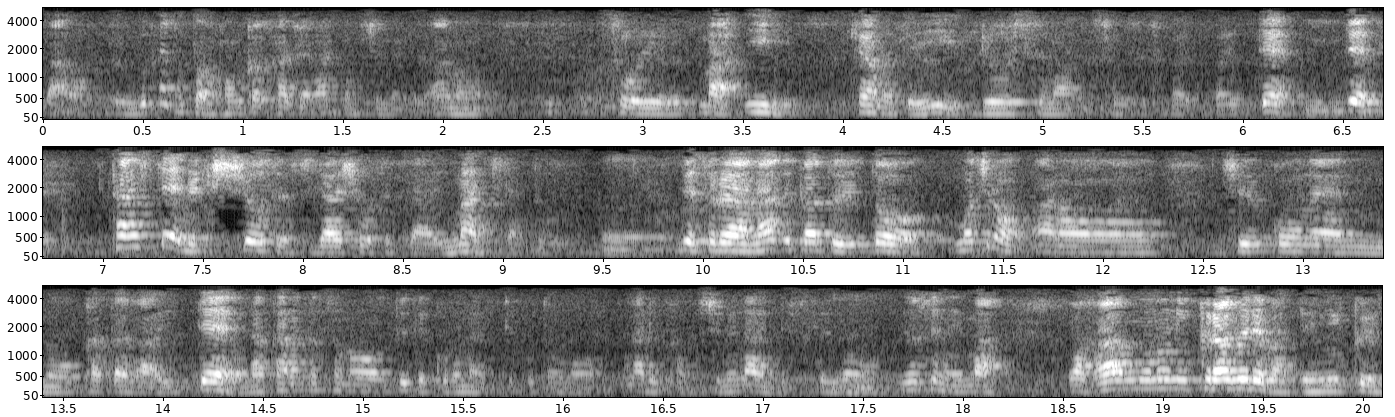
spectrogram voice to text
まあ、生方とは本格派じゃないかもしれないけど、あのそういう、まあ、いい、極めていい良質な小説家がいっぱいいて、で、対して歴史小説、時代小説はいまいちだと。でそれはなぜかというともちろんあの中高年の方がいてなかなかその出てこれないっていうこともあるかもしれないんですけども、要するに、まあ、若者に比べれば出にくいっ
